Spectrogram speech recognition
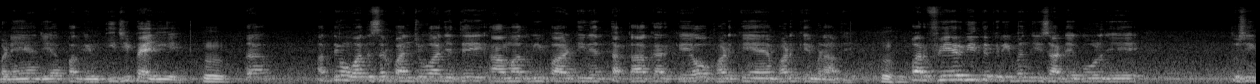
ਬਣੇ ਆ ਜੇ ਆਪਾਂ ਗਿਣਤੀ 'ਚ ਹੀ ਪੈ ਜਾਈਏ ਹੂੰ। ਤਾਂ ਅੱਧਿਓਂ ਵੱਧ ਸਰਪੰਚ ਉਹ ਆ ਜਿੱਥੇ ਆਮ ਆਦਮੀ ਪਾਰਟੀ ਨੇ ਧੱਕਾ ਕਰਕੇ ਉਹ ਫੜ ਕੇ ਐ ਫੜ ਕੇ ਬਣਾਤੇ। ਪਰ ਫੇਰ ਵੀ ਤਕਰੀਬਨ ਜੀ ਸਾਡੇ ਕੋਲ ਜੇ ਤੁਸੀਂ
